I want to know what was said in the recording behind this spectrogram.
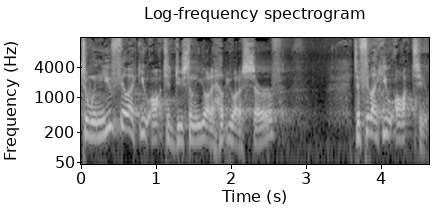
To when you feel like you ought to do something, you ought to help, you ought to serve, to feel like you ought to.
